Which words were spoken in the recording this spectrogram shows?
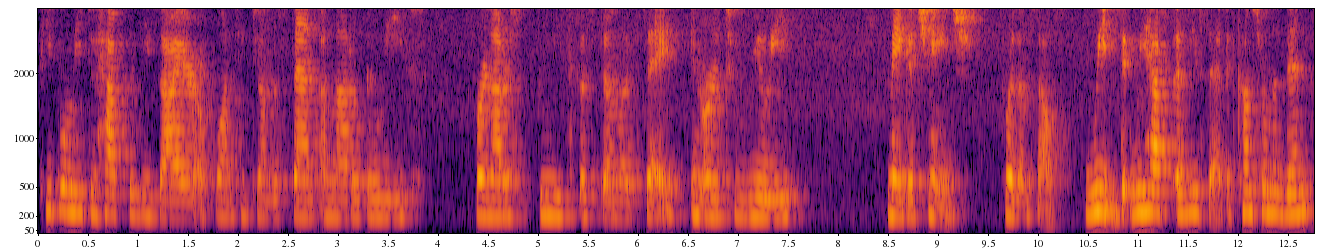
people need to have the desire of wanting to understand another belief or another belief system, let's say, in order to really make a change for themselves. We we have, as you said, it comes from within,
